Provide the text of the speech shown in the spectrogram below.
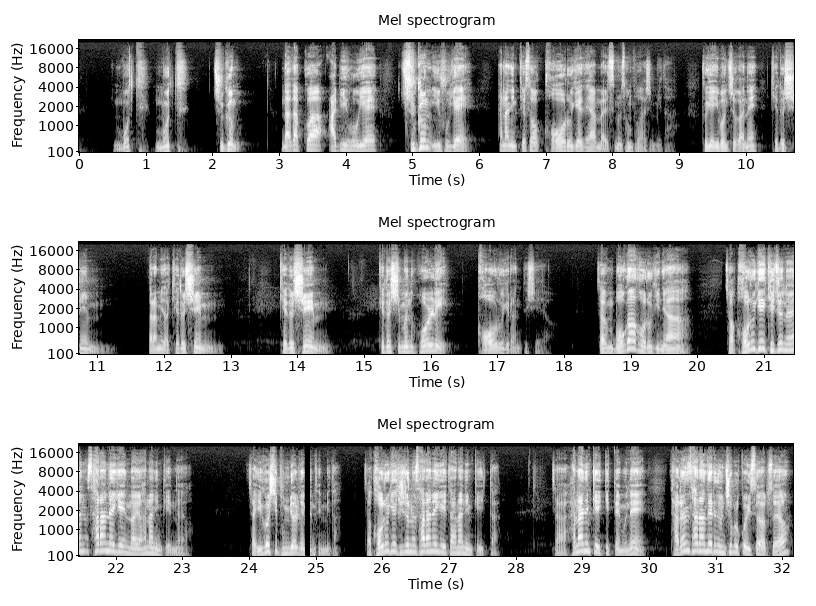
모트, 무트, 죽음. 나답과 아비후의 죽음 이후에 하나님께서 거룩에 대한 말씀을 선포하십니다. 그게 이번 주간에 게도심. 따라합니다. 게도심. 게도심. 게도심은 홀리, 거룩이라는 뜻이에요. 자, 그럼 뭐가 거룩이냐? 자, 거룩의 기준은 사람에게 있나요? 하나님께 있나요? 자, 이것이 분별되면 됩니다. 자, 거룩의 기준은 사람에게 있다, 하나님께 있다. 자, 하나님께 있기 때문에 다른 사람들이 눈치 볼 거 있어요, 없어요?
